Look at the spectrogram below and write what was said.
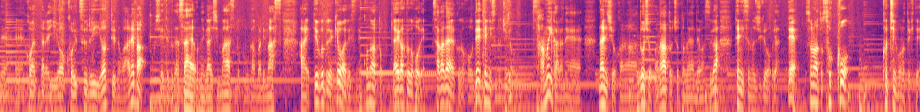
ねえこうやったらいいよこういうツールいいよっていうのがあれば教えてください。お願いします。僕も頑張ります。はい。ということで今日はですねこの後大学の方で佐賀大学の方でテニスの授業。寒いからね。何しようかなどうしようかなとちょっと悩んでますがテニスの授業をやってその後速攻こっちに戻ってきて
